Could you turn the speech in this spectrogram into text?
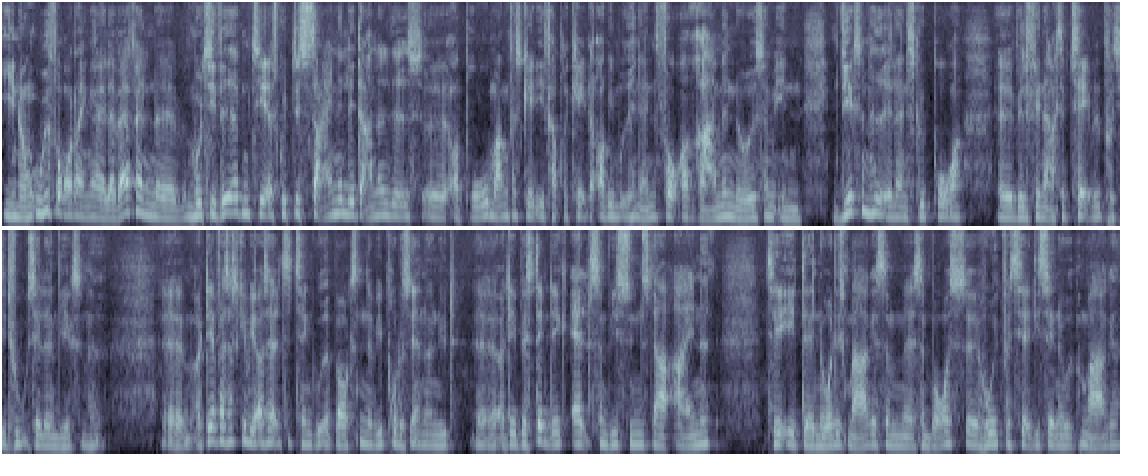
i nogle udfordringer, eller i hvert fald øh, dem til at skulle designe lidt anderledes øh, og bruge mange forskellige fabrikater op imod hinanden for at ramme noget, som en virksomhed eller en slutbruger øh, vil finde acceptabel på sit hus eller en virksomhed. Øh, og derfor så skal vi også altid tænke ud af boksen, når vi producerer noget nyt. Øh, og det er bestemt ikke alt, som vi synes, der er egnet til et øh, nordisk marked, som, øh, som vores øh, hovedkvarter de sender ud på markedet.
